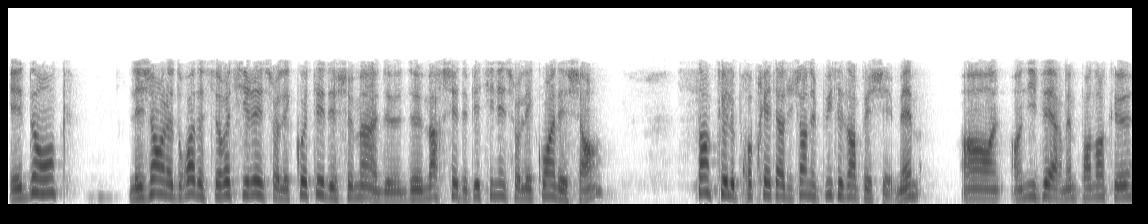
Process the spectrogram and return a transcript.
Et donc, les gens ont le droit de se retirer sur les côtés des chemins, de, de marcher, de piétiner sur les coins des champs, sans que le propriétaire du champ ne puisse les empêcher, même en, en hiver, même pendant que,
